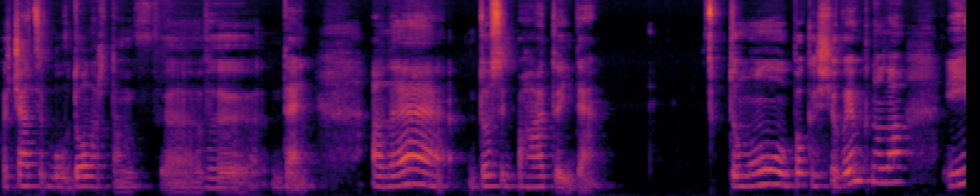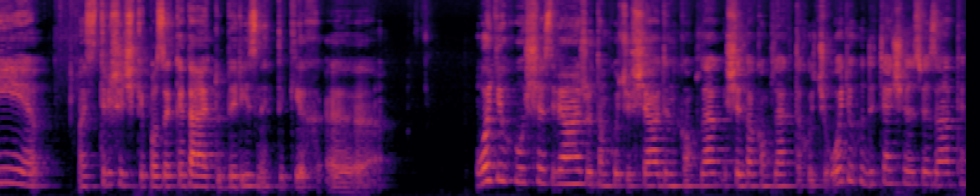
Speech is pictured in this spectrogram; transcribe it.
Хоча це був долар там в, е, в день. Але досить багато йде. Тому поки що вимкнула і ось трішечки позакидаю туди різних таких е, одягу ще зв'яжу. Там хочу ще один комплект, ще два комплекти хочу одягу дитячого зв'язати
